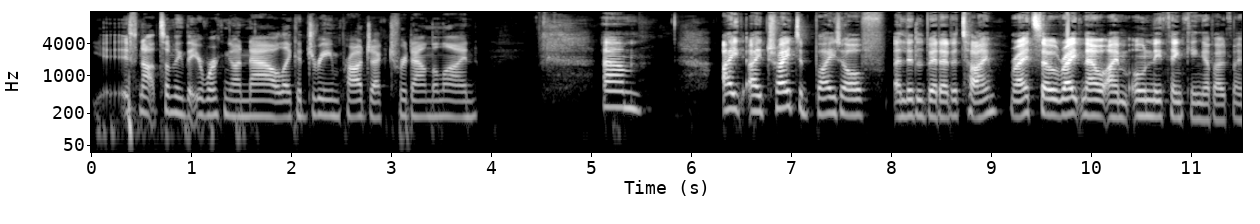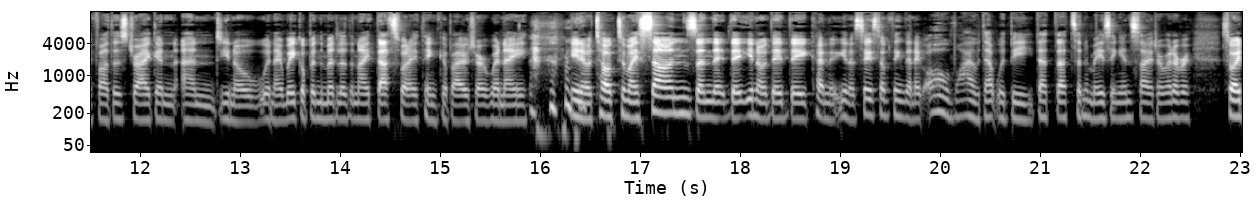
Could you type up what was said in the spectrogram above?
if not something that you're working on now, like a dream project for down the line? Um I, I try to bite off a little bit at a time, right? So right now I'm only thinking about my father's dragon and, you know, when I wake up in the middle of the night, that's what I think about. Or when I, you know, talk to my sons and they, they you know, they, they kind of, you know, say something that like, oh, wow, that would be, that that's an amazing insight or whatever. So I,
